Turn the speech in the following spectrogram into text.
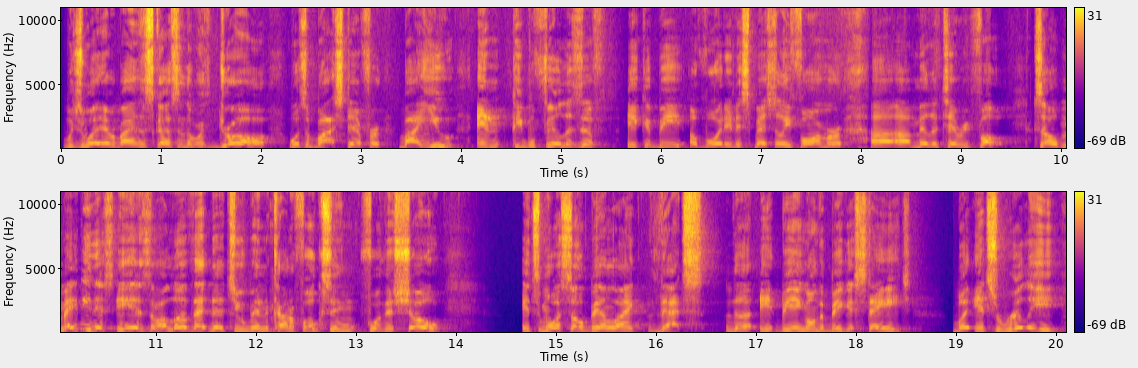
which is what everybody's discussing, the withdrawal was a botched effort by you, and people feel as if it could be avoided, especially former uh, uh, military folk. So maybe this is though. I love that that you've been kind of focusing for this show. It's more so been like that's the it being on the biggest stage, but it's really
